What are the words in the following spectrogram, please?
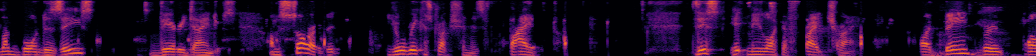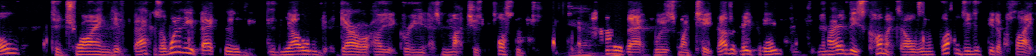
blood-borne disease, very dangerous. I'm sorry, but your reconstruction has failed. This hit me like a freight train. I've been through hell to try and get back because I wanted to get back to the, the old Darryl Elliott Green as much as possible. Yeah. Part of that was my teeth. Other people, and I had these comments. Oh, well, why don't you just get a plate?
